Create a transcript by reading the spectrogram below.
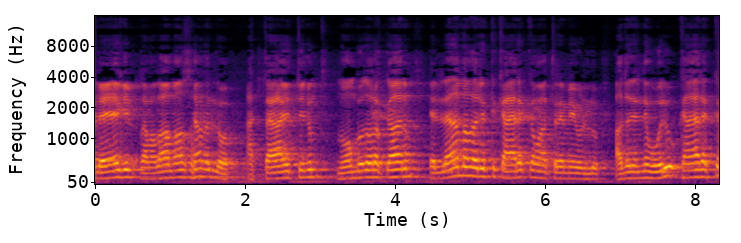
ബാഗിൽ റമദാൻ മാസമാണല്ലോ. അത്തായത്തിനും നോമ്പ് തുറക്കാനും എല്ലാം അവർക്ക് കാരക്ക മാത്രമേ ഉള്ളൂ. അത് തന്നെ ഒരു കാരക്ക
